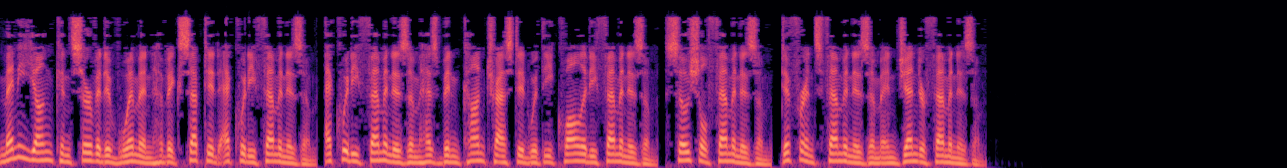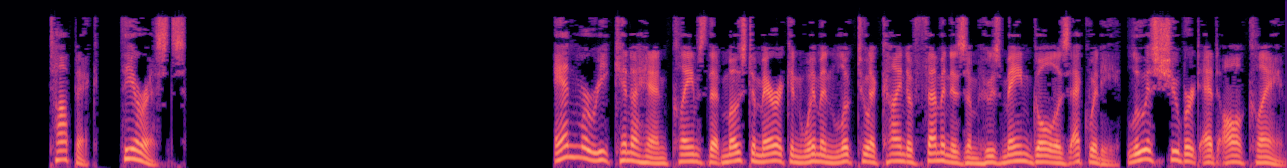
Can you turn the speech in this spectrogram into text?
Many young conservative women have accepted equity feminism. Equity feminism has been contrasted with equality feminism, social feminism, difference feminism, and gender feminism. Topic: Theorists. Anne-Marie Kinahan claims that most American women look to a kind of feminism whose main goal is equity. Louis Schubert et al. claim,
